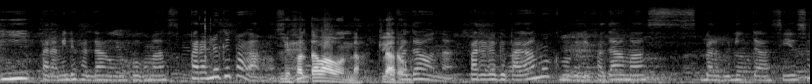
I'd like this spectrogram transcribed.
Y para mí le faltaba un poco más. Para lo que pagamos. Le ¿eh? faltaba onda, claro. Le faltaba onda. Para lo que pagamos, como que le faltaba más verduritas y eso.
